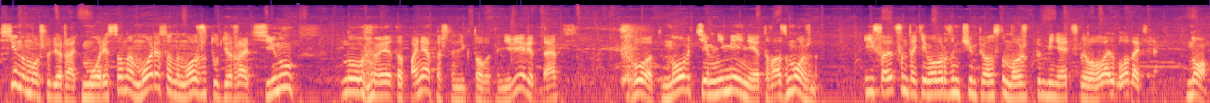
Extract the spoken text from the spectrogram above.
Сина может удержать Моррисона, Моррисон может удержать Сину. Ну, это понятно, что никто в это не верит, да? Вот, но тем не менее, это возможно. И, соответственно, таким образом чемпионство может поменять своего обладателя. Но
